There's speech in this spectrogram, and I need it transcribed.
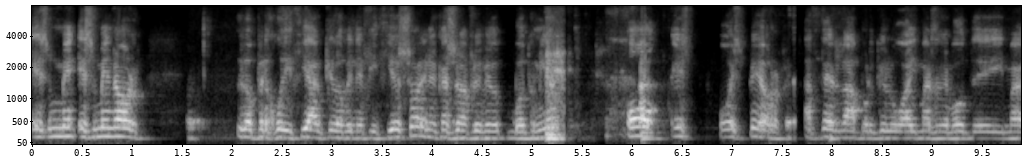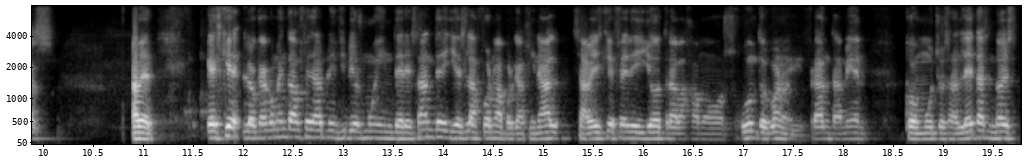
es, menor lo perjudicial que lo beneficioso en el caso de la flebotomía o es, o es peor hacerla porque luego hay más rebote y más... A ver, es que lo que ha comentado Fede al principio es muy interesante y es la forma, porque al final sabéis que Fede y yo trabajamos juntos, bueno, y Fran también con muchos atletas. Entonces,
